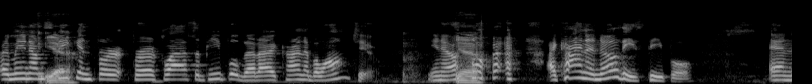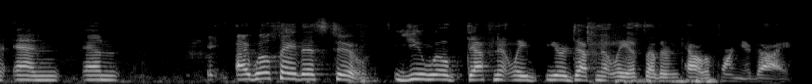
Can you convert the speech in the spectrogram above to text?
I mean, I'm Yeah. speaking for for a class of people that I kind of belong to. You know, Yeah. I kind of know these people, and and and I will say this too. You will definitely, you're definitely a Southern California guy.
